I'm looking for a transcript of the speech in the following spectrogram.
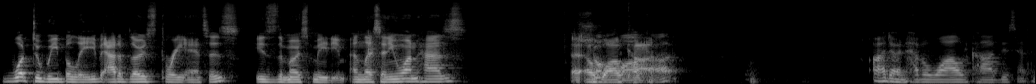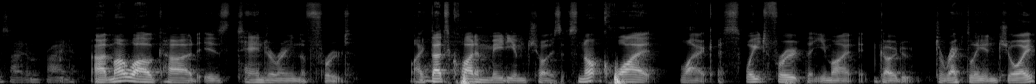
what do we believe out of those three answers is the most medium? Unless anyone has a, a wild, card. I don't have a wild card this episode, I'm afraid. Uh, my wild card is tangerine the fruit. Like that's quite a medium choice. It's not quite like a sweet fruit that you might go to directly enjoy,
